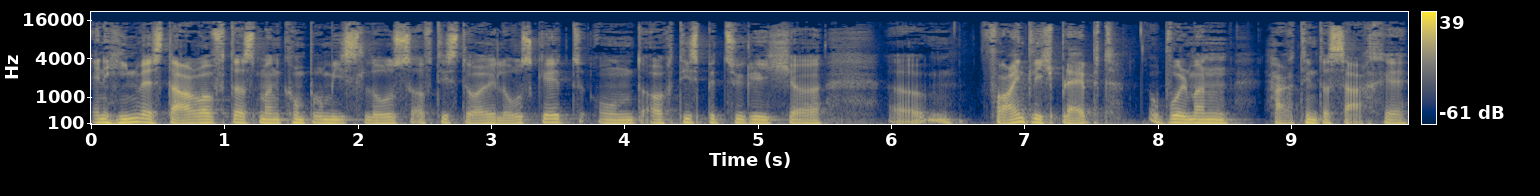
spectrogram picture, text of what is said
ein Hinweis darauf, dass man kompromisslos auf die Story losgeht und auch diesbezüglich äh, äh, freundlich bleibt, obwohl man hart in der Sache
